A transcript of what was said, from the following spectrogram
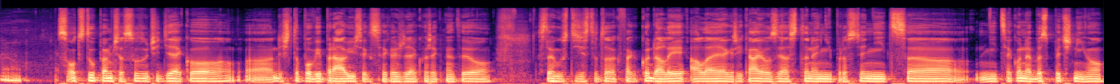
Jo. S odstupem času určitě jako, když to povyprávíš, tak si každý jako řekne, ty jo, jste hustý, že jste to tak fakt jako dali, ale jak říká Jozias, to není prostě nic, nic jako nebezpečného.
